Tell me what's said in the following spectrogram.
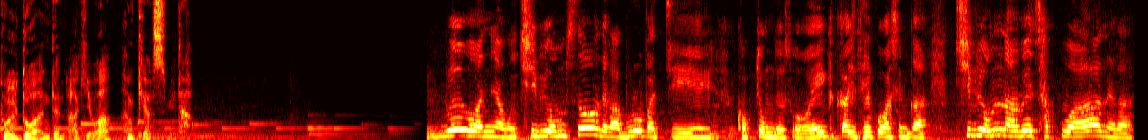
돌도 안 된 아기와 함께였습니다. 왜 왔냐고 집이 없어? 내가 물어봤지 걱정돼서 애기까지 데리고 왔으니까 집이 없나 왜 자꾸 와? 내가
